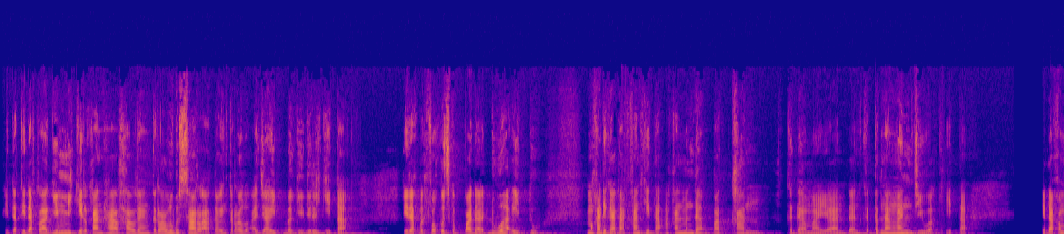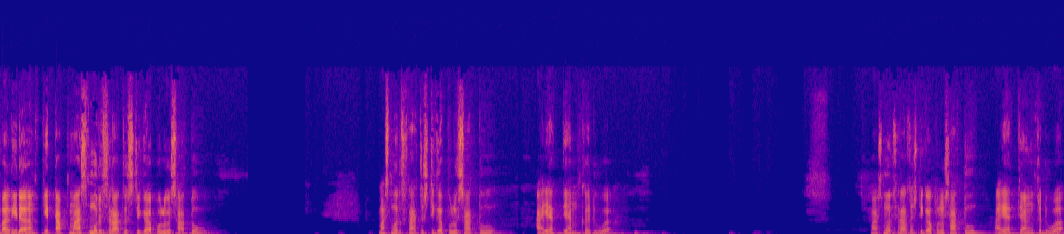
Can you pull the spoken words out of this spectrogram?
kita tidak lagi memikirkan hal-hal yang terlalu besar atau yang terlalu ajaib bagi diri kita. Tidak berfokus kepada dua itu, maka dikatakan kita akan mendapatkan kedamaian dan ketenangan jiwa kita. Kita kembali dalam kitab Mazmur 131. Mazmur 131 ayat yang kedua. Mazmur 131 ayat yang kedua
